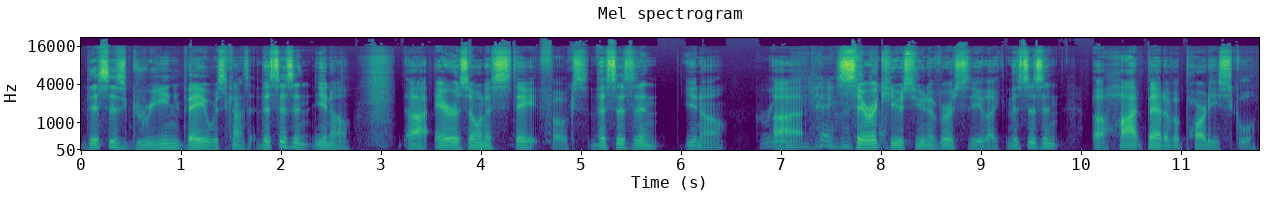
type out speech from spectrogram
This is Green Bay, Wisconsin. This isn't, you know, uh, Arizona State, folks. This isn't, you know, Green uh, Syracuse University. Like, this isn't a hotbed of a party school.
